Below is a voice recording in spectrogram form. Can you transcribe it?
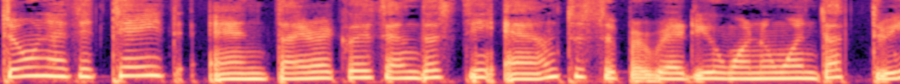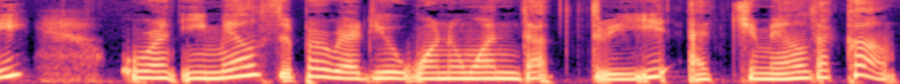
don't hesitate and directly send us DM to superradio101.3 or an email superradio101.3 at gmail.com.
